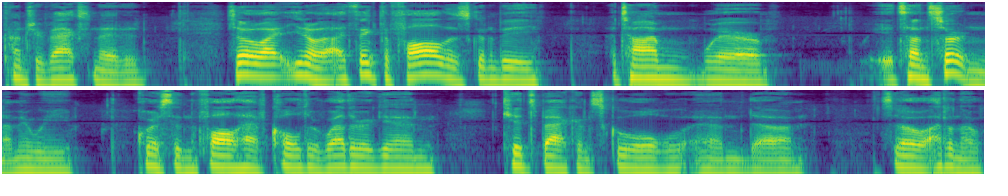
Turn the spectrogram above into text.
country vaccinated. So I, you know, I think the fall is going to be a time where it's uncertain. I mean, we, of course, in the fall have colder weather again, kids back in school, and uh, so I don't know.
